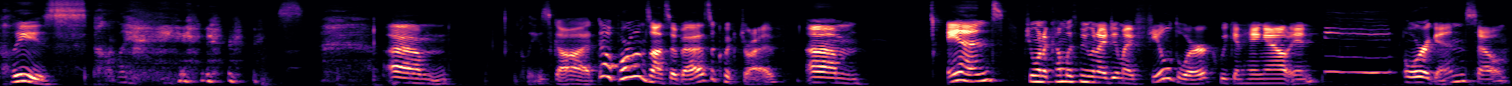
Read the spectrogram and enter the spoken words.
please, please. Um, please God. No, Portland's not so bad. It's a quick drive. Um, and if you want to come with me when I do my field work, we can hang out in beep, Oregon. So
